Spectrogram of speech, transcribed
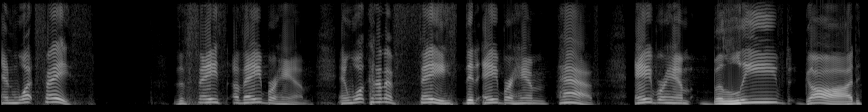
And what faith? The faith of Abraham. And what kind of faith did Abraham have? Abraham believed God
